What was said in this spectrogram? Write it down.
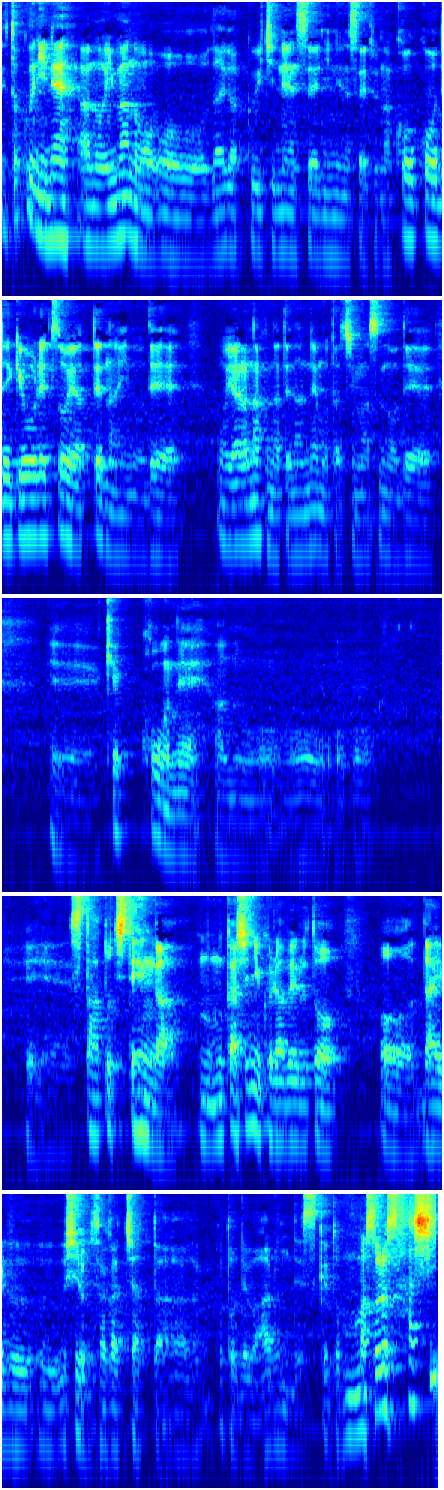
で特にねあの今の大学1年生2年生というのは高校で行列をやってないのでもうやらなくなって何年も経ちますので、えー、結構ね、あのえー、スタート地点が昔に比べるとだいぶ後ろに下がっちゃったことではあるんですけどまあ、それを差し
